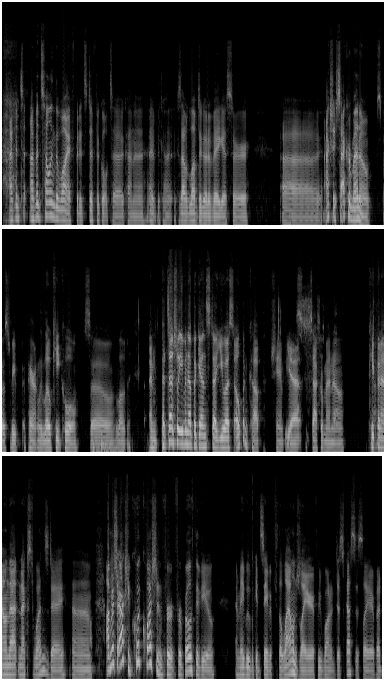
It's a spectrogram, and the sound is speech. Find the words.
I've been t- I've been telling the wife, but it's difficult to kind of because I would love to go to Vegas or uh actually Sacramento is supposed to be apparently low key cool. So love and potentially even up against a U.S. Open Cup champions Yes. Sacramento. Keep an eye on that next Wednesday. Um, I'm not sure. Actually, quick question for for both of you, and maybe we can save it for the lounge later if we want to discuss this later. But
